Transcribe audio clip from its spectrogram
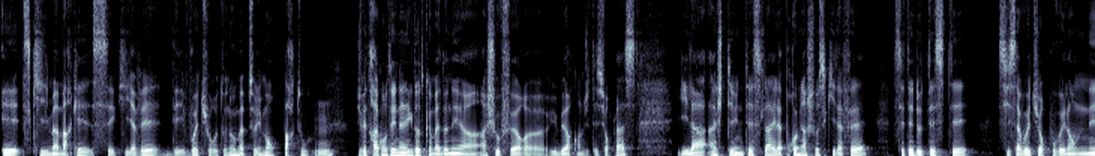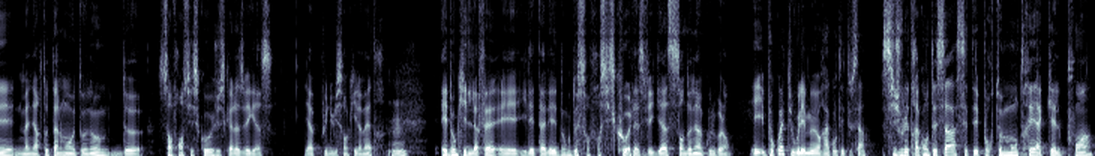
Et ce qui m'a marqué, c'est qu'il y avait des voitures autonomes absolument partout. Mhm. Je vais te raconter une anecdote que m'a donné un, chauffeur euh, Uber quand j'étais sur place. Il a acheté une Tesla et la première chose qu'il a fait, c'était de tester si sa voiture pouvait l'emmener de manière totalement autonome de San Francisco jusqu'à Las Vegas. Il y a plus de 800 km. Mhm. Et donc il l'a fait et il est allé donc de San Francisco à Las Vegas sans donner un coup de volant. Et pourquoi tu voulais me raconter tout ça? Si je voulais te raconter ça, c'était pour te montrer à quel point,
